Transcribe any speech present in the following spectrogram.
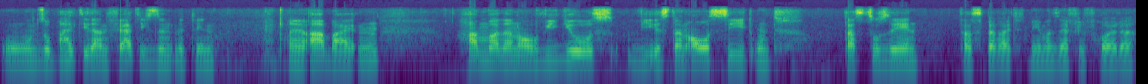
Und sobald die dann fertig sind mit den äh, Arbeiten, haben wir dann auch Videos, wie es dann aussieht und das zu sehen, das bereitet mir immer sehr viel Freude.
